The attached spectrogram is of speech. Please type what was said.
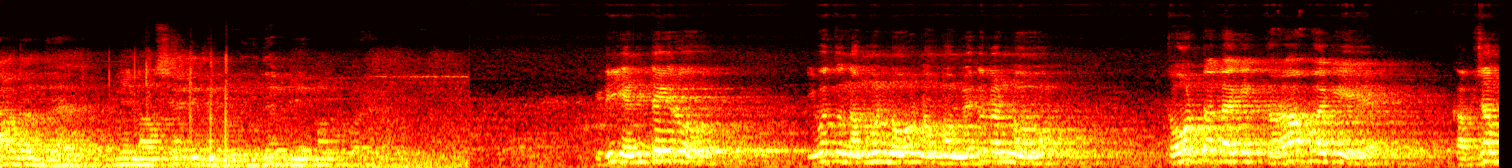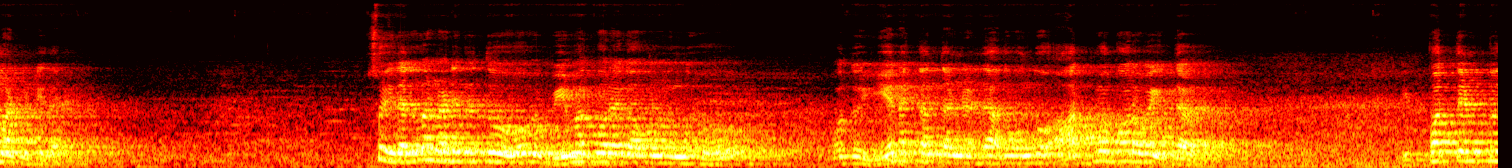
ಯಾವುದಂದ್ರೆ ಇಲ್ಲಿ ನಾವು ಇದೇ ಇಡೀ ಎಂಟೈರು ಇವತ್ತು ನಮ್ಮನ್ನು, ನಮ್ಮ ಮೆದುಳನ್ನು ಟೋಟಲ್ ಆಗಿ ಖರಾಬಾಗಿ ಕಬ್ಜಾ ಮಾಡಿಬಿಟ್ಟಿದ್ದಾರೆ. ಸೊ ಇದೆಲ್ಲ ನಡೆದಿದ್ದು ಭೀಮಕೋರೆಗಾವನ ಒಂದು ಒಂದು ಏನಕ್ಕಂತ ಹೇಳಿದ್ರೆ ಅದು ಒಂದು ಆತ್ಮಗೌರವ ಇದ್ದಾವೆ ಇಪ್ಪತ್ತೆಂಟು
